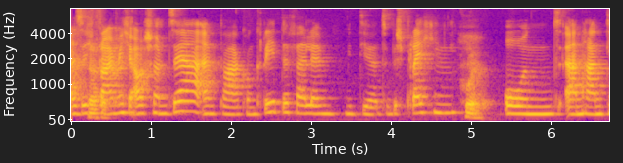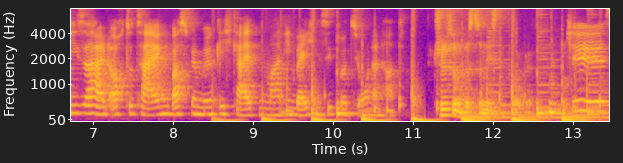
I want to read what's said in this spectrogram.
also ich freue mich auch schon sehr, ein paar konkrete Fälle mit dir zu besprechen. Cool und anhand dieser halt auch zu zeigen, was für Möglichkeiten man in welchen Situationen hat. Tschüss und bis zur nächsten Folge. Tschüss.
